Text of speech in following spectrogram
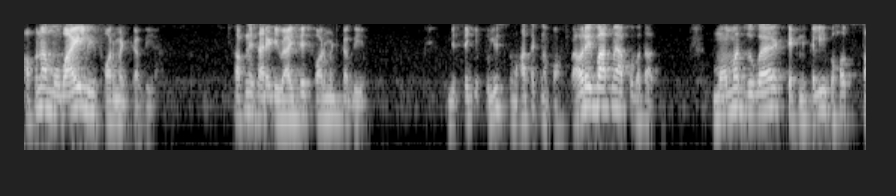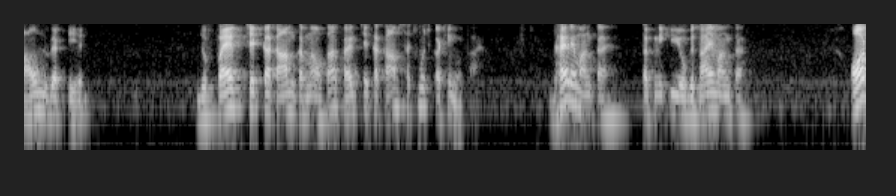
अपना मोबाइल भी फॉर्मेट कर दिया। अपने सारे डिवाइसेज फॉर्मेट कर दिए, जिससे कि पुलिस वहाँ तक ना पहुँच पाए। और एक बात मैं आपको बता दूँ, मोहम्मद जुबैर टेक्निकली बहुत साउंड व्यक्ति है, जो फैक्ट चेक का काम करना होता है फैक्ट चेक का काम सचमुच कठिन होता है। धैर्य माँगता है, तकनीकी योग्यताएँ माँगता है। और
